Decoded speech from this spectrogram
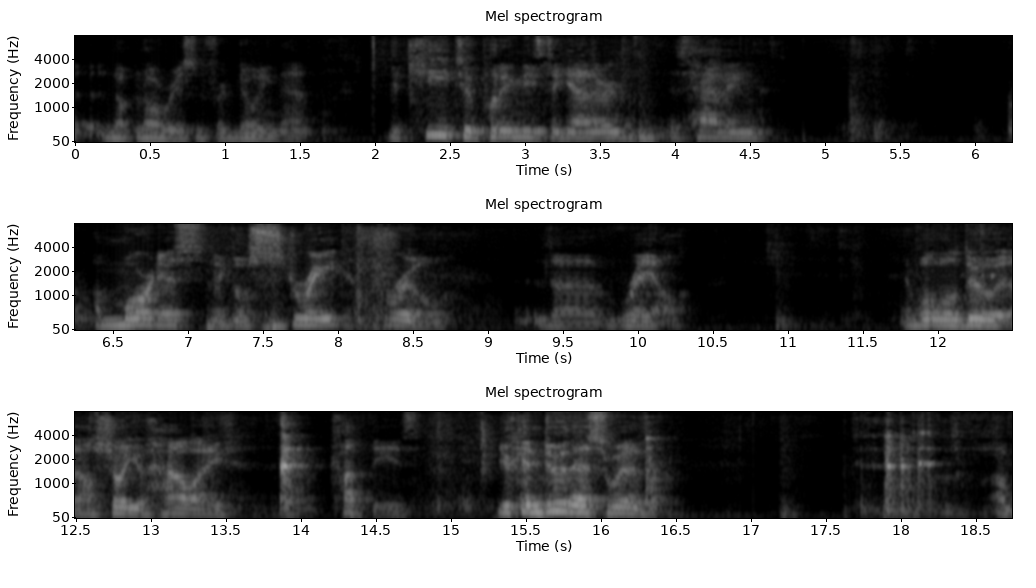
uh, no, no reason for doing that. The key to putting these together is having a mortise that goes straight through the rail. And what we'll do is I'll show you how I cut these. You can do this with a,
